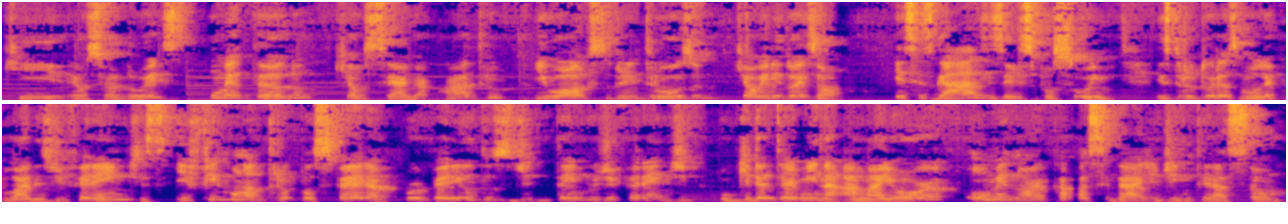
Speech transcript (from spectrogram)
que é o CO2, o metano, que é o CH4, e o óxido nitroso, que é o N2O. Esses gases, eles possuem estruturas moleculares diferentes e ficam na troposfera por períodos de tempo diferentes, o que determina a maior ou menor capacidade de interação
